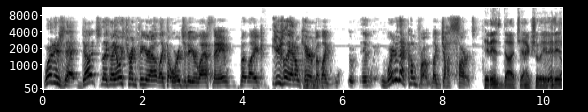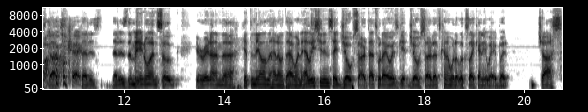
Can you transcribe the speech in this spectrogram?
"What is that Dutch?" Like they always try to figure out like the origin of your last name, but like usually I don't care. Mm-hmm. But like, it, where did that come from? Like Jossart. It is Dutch, actually. It is it is Dutch. Dutch. Okay. That is that is the main one. So you're right on the hit the nail on the head on with that one. At least you didn't say Joe Sart. That's what I always get. Joe Sart. That's kind of what it looks like anyway. But Joss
